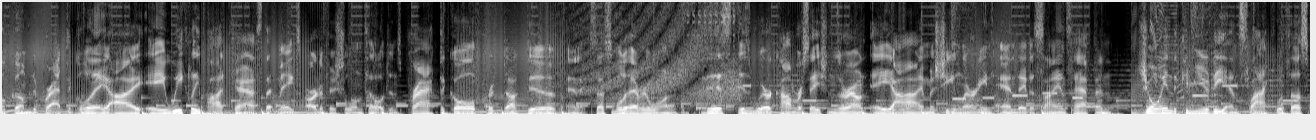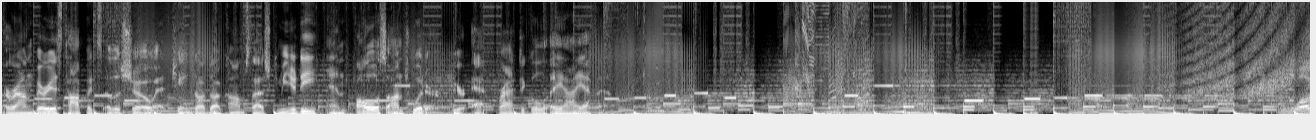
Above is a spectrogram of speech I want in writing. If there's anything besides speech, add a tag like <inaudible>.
Welcome to Practical AI, a weekly podcast that makes artificial intelligence practical, productive, and accessible to everyone. This is where conversations around AI, machine learning, and data science happen. Join the community and Slack with us around various topics of the show at changelog.com slash community and follow us on Twitter. We're at Practical AIFM.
